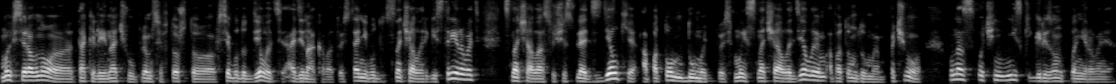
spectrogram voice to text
Мы все равно так или иначе упремся в то, что все будут делать одинаково. То есть они будут сначала регистрировать, сначала осуществлять сделки, а потом думать. То есть мы сначала делаем, а потом думаем. Почему? У нас очень низкий горизонт планирования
